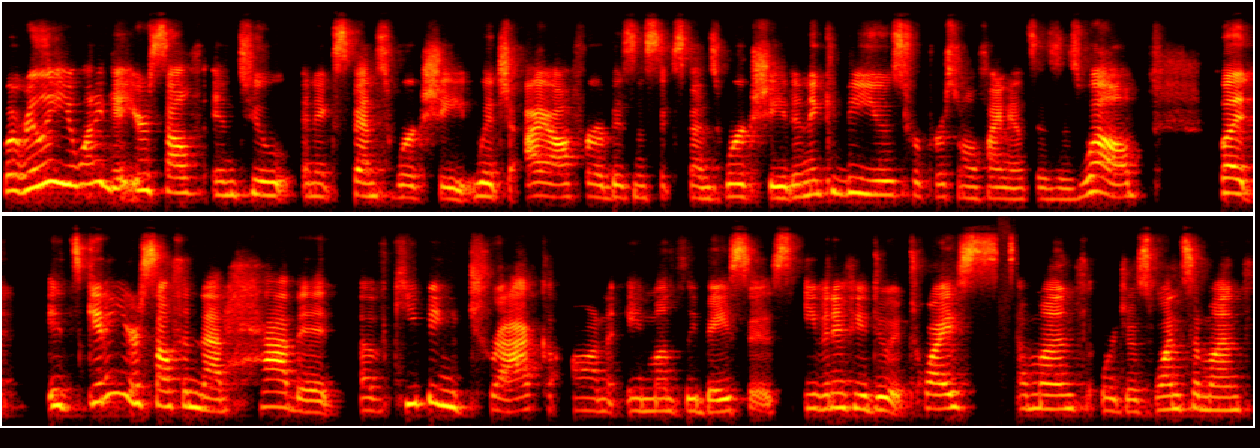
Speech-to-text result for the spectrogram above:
But really, you want to get yourself into an expense worksheet, which I offer a business expense worksheet, and it can be used for personal finances as well. But it's getting yourself in that habit of keeping track on a monthly basis, even if you do it twice a month or just once a month,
